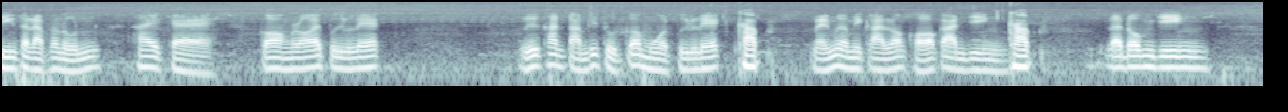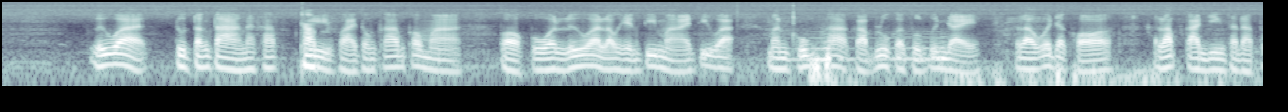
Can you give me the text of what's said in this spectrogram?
ยิงสนับสนุนให้แก่กองร้อยปืนเล็ก หรือขั้นต่ำที่สุดก็หมวดปืนเล็กครับ ในเมื่อมีการร้องขอการยิงครับ ระดมยิง หรือว่าจุดต่างๆนะครับ ครับ ที่ฝ่ายตรงข้ามเข้ามาก่อกวน หรือว่าเราเห็นที่หมายที่ว่ามันคุ้มค่ากับลูกกระสุนปืนใหญ่ เราก็จะขอรับการยิงสนับส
